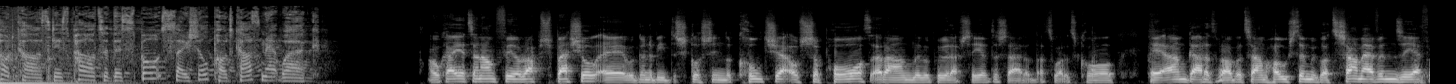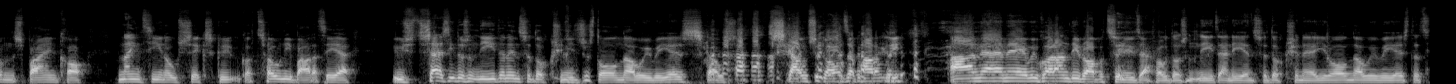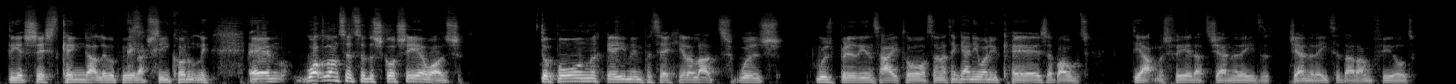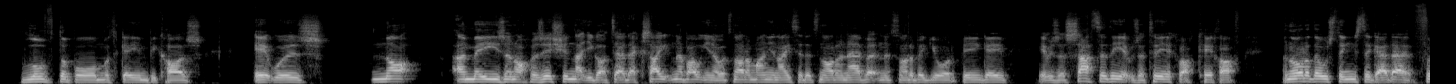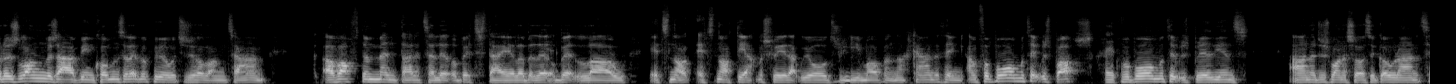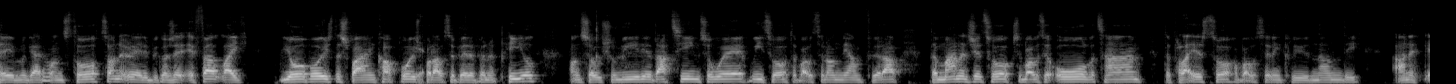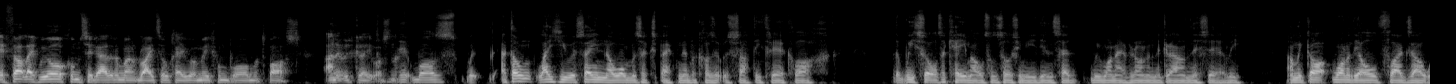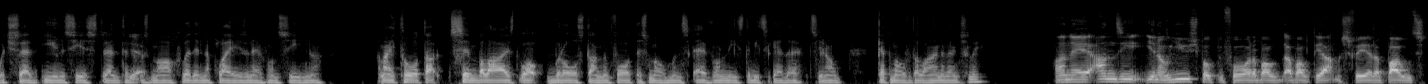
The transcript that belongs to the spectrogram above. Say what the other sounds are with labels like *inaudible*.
podcast is part of the Sports Social Podcast Network. Okay, it's an Anfield Wrap special. Uh, we're going to be discussing the culture of support around Liverpool FC. I've decided that's what it's called. Uh, I'm Gareth Roberts. I'm hosting. We've got Sam Evans here from the Spion Kop 1906 group. We've got Tony Barrett here, who says he doesn't need an introduction. You just all know who he is. Scouse, *laughs* Scouse gods, apparently. And then uh, we've got Andy Robertson, who defo doesn't need any introduction here. You all know who he is. That's the assist king at Liverpool FC currently. Um, what we wanted to discuss here was the Bournemouth game in particular, lads, was was brilliant, I thought. And I think anyone who cares about the atmosphere that's generated generated at Anfield loved the Bournemouth game because it was not amazing opposition that you got dead exciting about. You know, it's not a Man United, it's not an Everton, it's not a big European game. It was a Saturday, it was a three o'clock kickoff, and all of those things together. For as long as I've been coming to Liverpool, which is a long time, I've often meant that it's a little bit stale, a little bit low. It's not it's not the atmosphere that we all dream of and that kind of thing. And for Bournemouth, it was boss. For Bournemouth, it was brilliant. And I just want to sort of go around the table and get everyone's thoughts on it really because it, it felt like your boys, the Spion Kop boys, Yeah. put out a bit of an appeal on social media. That seemed to work. We talked about it on the Anfield Wrap. The manager talks about it all the time. The players talk about it, including Andy. And it, it felt like we all come together and went, right, okay, we're making Bournemouth boss. And it was great, wasn't it? It was. I don't like you were saying. No one was expecting it because it was Saturday three o'clock. That we sort of came out on social media and said we want everyone in the ground this early, and we got one of the old flags out which said unity is strength, and Yeah. it was marked within the players and everyone's seen that. And I thought that symbolised what we're all standing for at this moment. Everyone needs to be together to you know get them over the line eventually. And uh, Andy, you know, you spoke before about about the atmosphere, about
